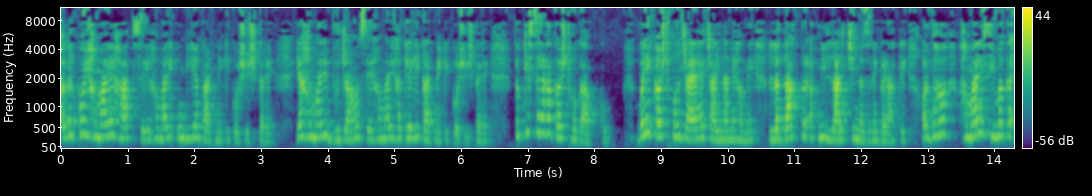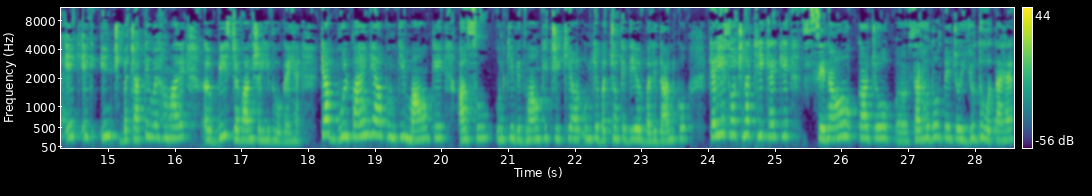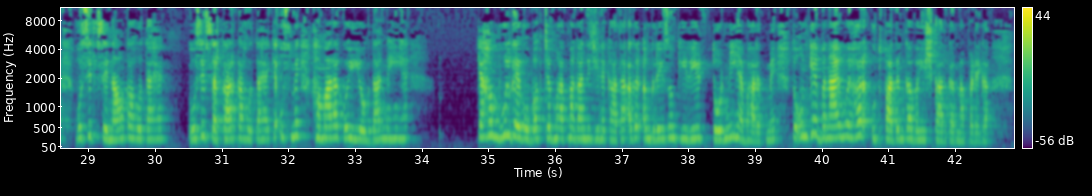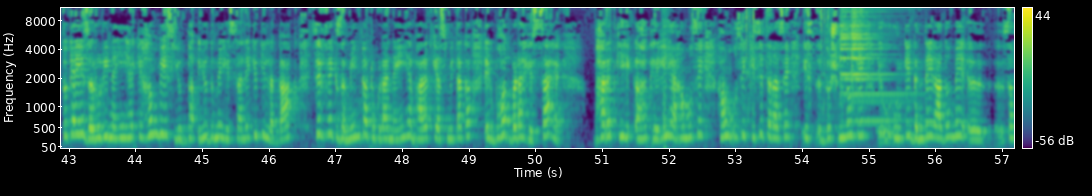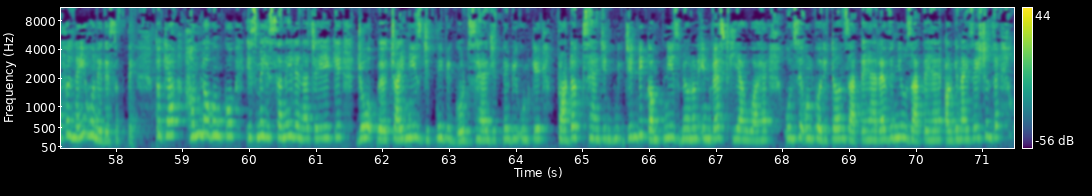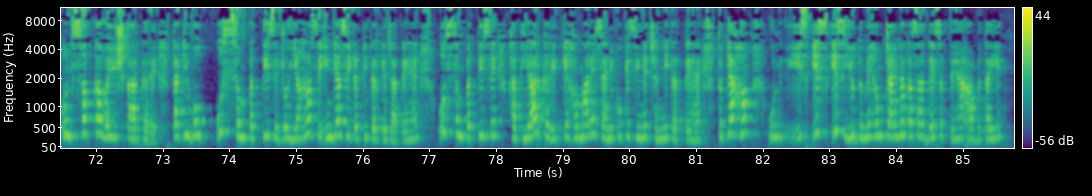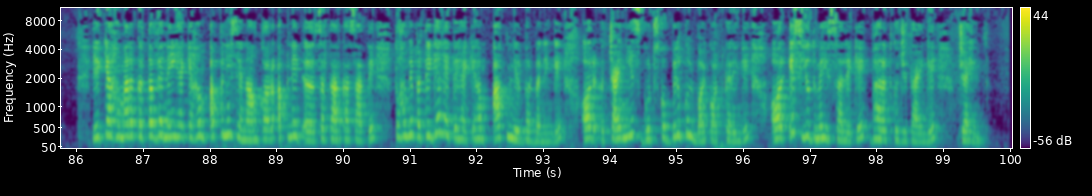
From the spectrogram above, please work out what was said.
अगर कोई हमारे हाथ से हमारी उंगलियाँ काटने की कोशिश करे या हमारी भुजाओं से हमारी हथेली काटने की कोशिश करे तो किस तरह का कष्ट होगा आपको? वही कष्ट पहुँचाया है चाइना ने हमें लद्दाख पर अपनी लालची नज़रें गड़ा के और वहाँ हमारी सीमा का एक एक इंच बचाते हुए हमारे बीस जवान शहीद हो गए हैं। क्या भूल पाएँगे आप उनकी माओ के आँसू, उनकी विधवाओं की चीखें और उनके बच्चों के दिए बलिदान को? क्या ये सोचना ठीक है कि सेनाओं का जो सरहदों पर जो युद्ध होता है, वो सिर्फ़ सेनाओं का होता है? वो सिर्फ़ सरकार का होता है? क्या उसमें हमारा कोई योगदान नहीं है? क्या हम भूल गए वो वक्त जब महात्मा गांधी जी ने कहा था, अगर अंग्रेज़ों की रीढ़ तोड़नी है भारत में तो उनके बनाए हुए हर उत्पादन का बहिष्कार करना पड़ेगा तो क्या ये ज़रूरी नहीं है कि हम भी इस युद्ध युद्ध में हिस्सा लें? क्योंकि लद्दाख सिर्फ़ एक ज़मीन का टुकड़ा नहीं है, भारत की अस्मिता का एक बहुत बड़ा हिस्सा है। भारत की हथेली है, हम उसे हम उसे किसी तरह से इस दुश्मनों के, उनके गंदे इरादों में सफल नहीं होने दे सकते। तो क्या हम लोगों को इसमें हिस्सा नहीं लेना चाहिए कि जो चाइनीज़ जितनी भी गुड्स हैं, जितने भी उनके प्रोडक्ट्स हैं, जिन जिन भी कंपनीज़ में उन्होंने इन्वेस्ट किया हुआ है, उनसे उनको रिटर्न आते हैं रेवेन्यूज आते हैं ऑर्गेनाइजेशन है, उन सब का बहिष्कार करें, ताकि वो उस संपत्ति से जो यहाँ से इंडिया से इकट्ठी करके जाते हैं, उस संपत्ति से हथियार खरीद के हमारे सैनिकों के सीने छन्नी कर करते हैं। तो क्या हम उन, इस इस इस युद्ध में हम चाइना का साथ दे सकते हैं? आप बताइए। ये क्या हमारा कर्तव्य नहीं है कि हम अपनी सेनाओं का और अपने सरकार का साथ दें? तो हमें प्रतिज्ञा लेते हैं कि हम आत्मनिर्भर बनेंगे और चाइनीज़ गुड्स को बिल्कुल बॉयकॉट करेंगे और इस युद्ध में हिस्सा लेके भारत को जिताएँगे। जय हिंद।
